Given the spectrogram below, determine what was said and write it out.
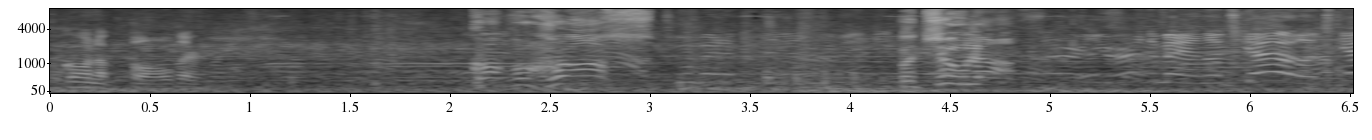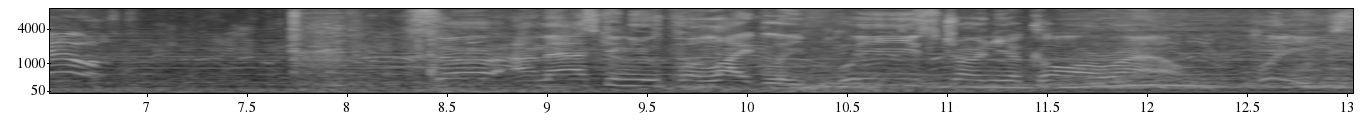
I'm going to Boulder. Corporal Cross, platoon up. You heard the man. Let's go. Let's go. Sir, I'm asking you politely, please turn your car around. Please.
